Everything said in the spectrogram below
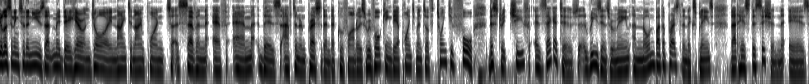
You're listening to the news at midday here on Joy 99.7 FM. This afternoon, President Akufo-Addo is revoking the appointment of 24 district chief executives. Reasons remain unknown, but the president explains that his decision is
